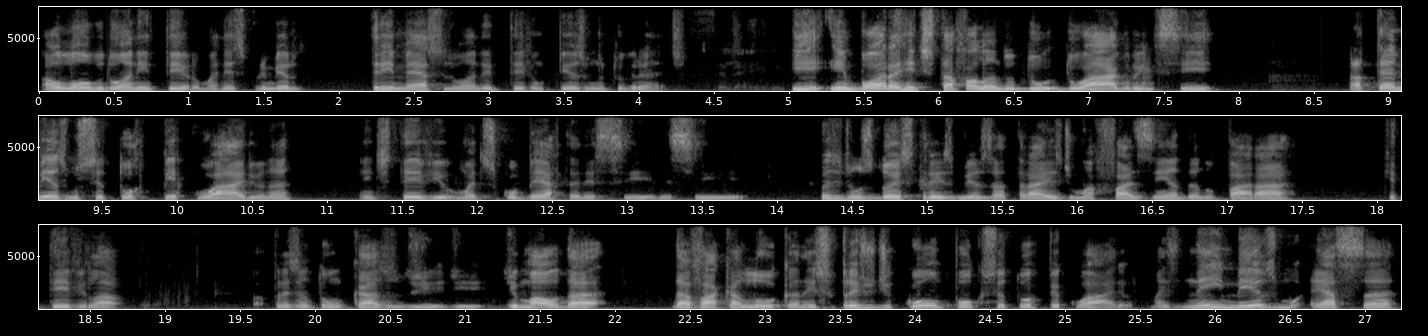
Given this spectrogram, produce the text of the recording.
ao longo do ano inteiro, mas nesse primeiro trimestre do ano ele teve um peso muito grande. E, embora a gente está falando do, do agro em si, até mesmo o setor pecuário, né? A gente teve uma descoberta nesse, nesse coisa de uns dois, três meses atrás, de uma fazenda no Pará que teve lá, apresentou um caso de, de, de mal da, da vaca louca. Né? Isso prejudicou um pouco o setor pecuário, mas nem mesmo essa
